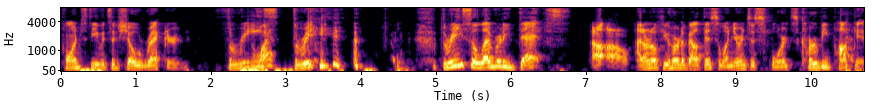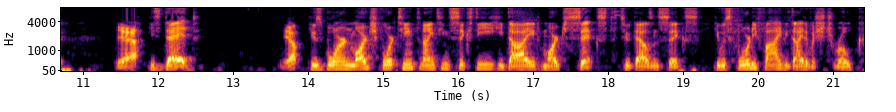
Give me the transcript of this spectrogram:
Paunch Stevenson Show record. Three, three, three celebrity deaths. Uh oh. I don't know if you heard about this one. You're into sports. Kirby Puckett. Yeah. He's dead. Yep. He was born March 14th, 1960. He died March 6th, 2006. He was 45. He died of a stroke.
